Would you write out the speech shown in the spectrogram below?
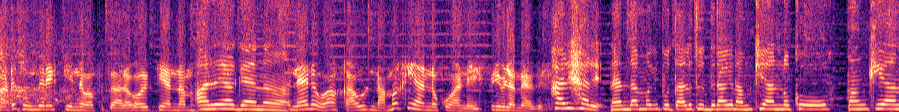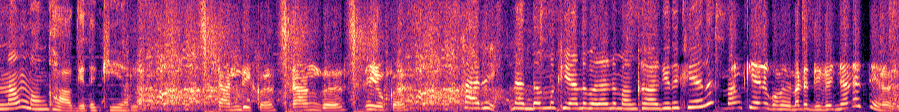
මට තුන් දෙනෙක් ඉන්නවා පුතාලා ඔය කියන්නම් අරයා ගැන. නෑ නෑ ඔයා කවුරු නම කියන්නකෝ අනේ පිරිමි ළමයාගේ හරි හරි නැන්දම්මගේ පුතාලා තුන්දෙනාගේ නම් කියන්නකෝ. මං කියන්නම් මං කාගෙද කියලා. චන්දික රංග දිනුක හරි. නැන්දම්ම කියන්න බලන්න මං කාගෙද කියලා. මං කියන්නේ කොහොමද? මට දිවඥානයක් තියෙනවද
